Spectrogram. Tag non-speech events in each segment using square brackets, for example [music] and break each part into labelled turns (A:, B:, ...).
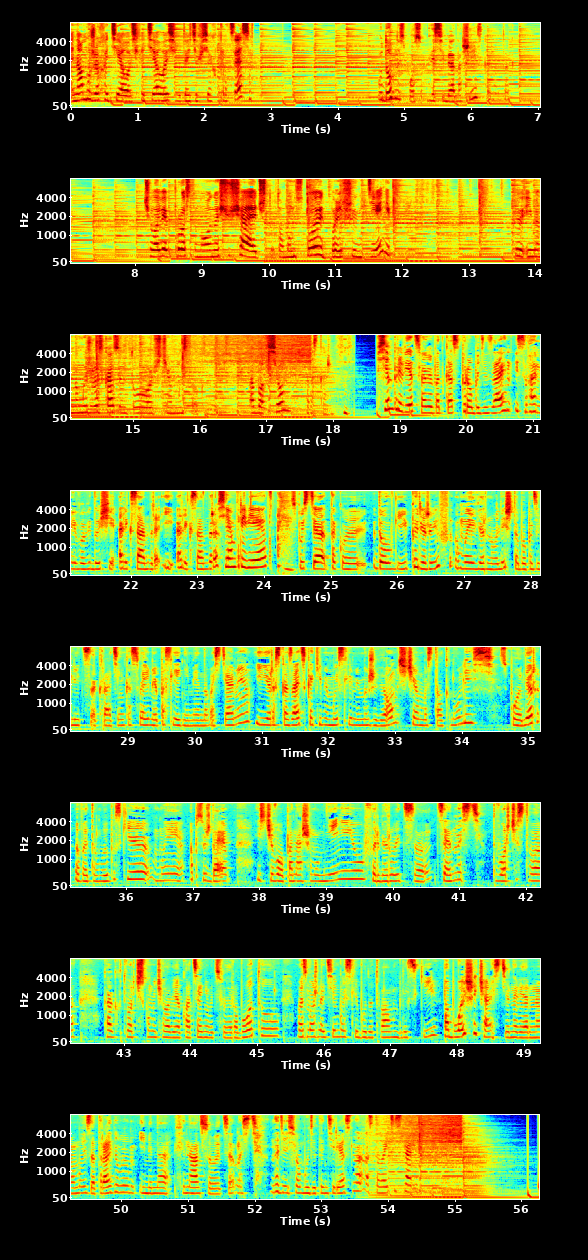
A: И нам уже хотелось, хотелось вот этих всех процессов.
B: Удобный способ для себя нашли, скажем так.
A: Человек просто, ну, он ощущает, что там он стоит больших денег. Именно мы же рассказываем то, с чем мы столкнулись. Обо всем расскажем.
B: Всем привет, с вами подкаст Проба Дизайн, и с вами его ведущие Александра и Александра.
A: Всем привет!
B: Спустя такой долгий перерыв мы вернулись, чтобы поделиться кратенько своими последними новостями и рассказать, с какими мыслями мы живем, с чем мы столкнулись. Спойлер, в этом выпуске мы обсуждаем, из чего, по нашему мнению, формируется ценность творчества, как творческому человеку оценивать свою работу. Возможно, эти мысли будут вам близки. По большей части, наверное, мы затрагиваем именно финансовую ценность. Надеюсь, вам будет интересно. Оставайтесь с нами.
